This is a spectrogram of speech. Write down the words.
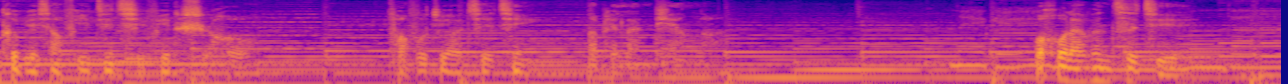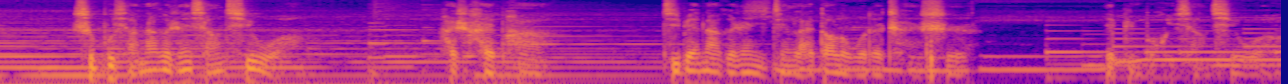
特别像飞机起飞的时候，仿佛就要接近那片蓝天了。我后来问自己，是不想那个人想起我，还是害怕？即便那个人已经来到了我的城市也并不会想起我。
